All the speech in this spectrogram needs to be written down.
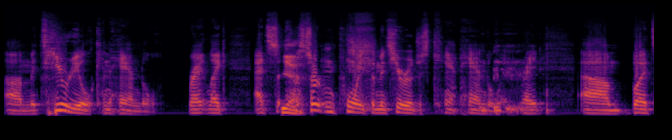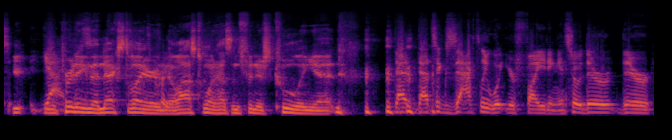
uh, material can handle, right? Like at, Yeah. a certain point, the material just can't handle it, right? Um, but You- yeah, You're printing the next layer, and the last one hasn't finished cooling yet. that that's exactly what you're fighting. And so they're they're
